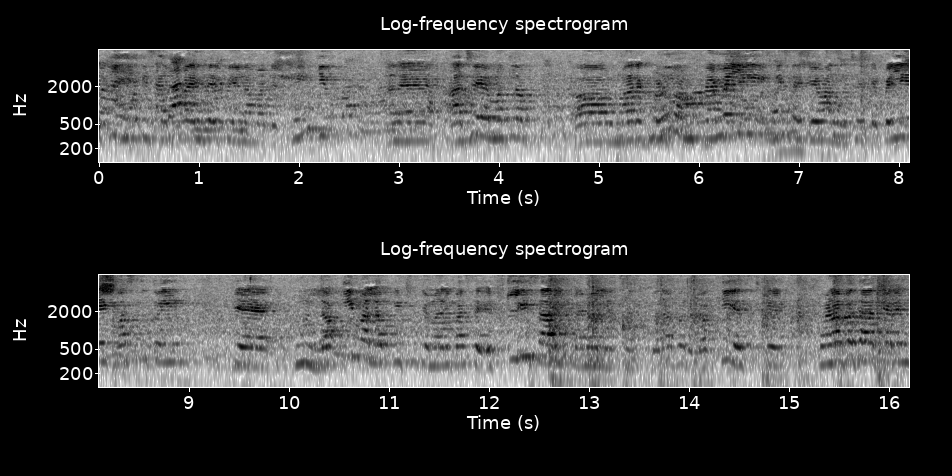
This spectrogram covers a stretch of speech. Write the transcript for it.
એટલી મોટી સરપ્રાઈઝ આપી એના માટે. આજે મતલબ મારે ઘણું આમ ફેમિલી વિશે કહેવાનું છે કે પહેલી એક વસ્તુ તો એ કે હું લકીમાં લકી છું કે મારી પાસે એટલી સારી ફેમિલી છે. બરાબર? લકીએસ્ટ કે ઘણા બધા અત્યારે એમ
